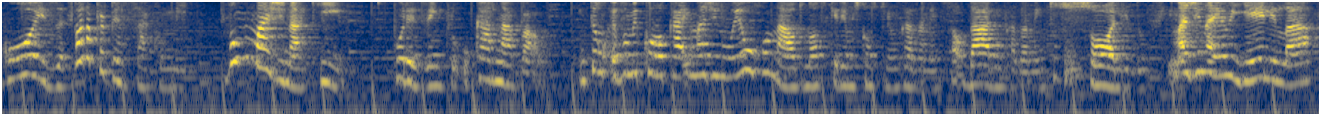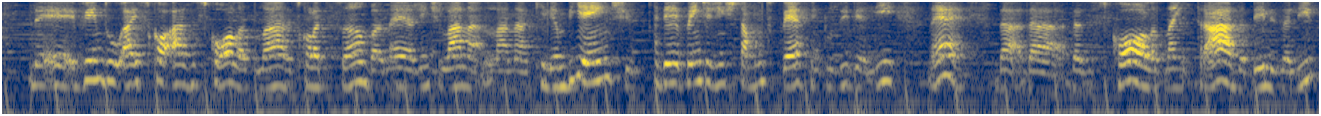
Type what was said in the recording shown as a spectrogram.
coisa. Para pra pensar comigo. Vamos imaginar aqui, por exemplo, o carnaval. Então eu vou me colocar, imagino eu, Ronaldo, nós queremos construir um casamento saudável, um casamento sólido. Imagina eu e ele lá né, vendo esco as escolas lá, a escola de samba, né? A gente lá, na, lá naquele ambiente, e de repente a gente está muito perto, inclusive ali, né? Da, da, das escolas, na entrada deles ali.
